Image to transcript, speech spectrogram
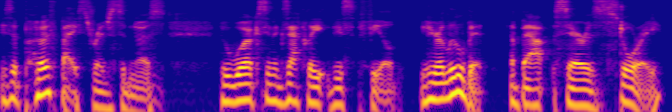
is a Perth based registered nurse who works in exactly this field. You hear a little bit about Sarah's story,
